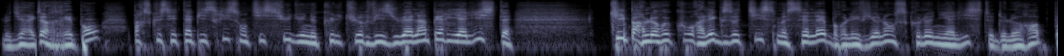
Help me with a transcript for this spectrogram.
Le directeur répond parce que ces tapisseries sont issues d'une culture visuelle impérialiste qui, par le recours à l'exotisme, célèbre les violences colonialistes de l'Europe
